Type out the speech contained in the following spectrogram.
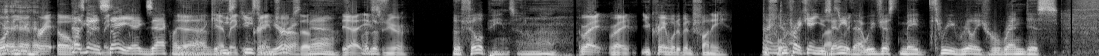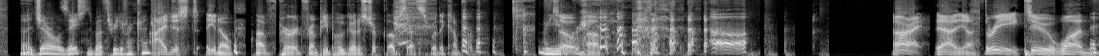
or the Ukraine? Oh, I was going to say yeah, exactly. Yeah, uh, I can't East- make Ukraine Eastern jokes, Europe, though. yeah, yeah, or the, Europe. Or the Philippines. I don't know. Right, right. Ukraine would have been funny before. We probably can't use any week. of that. We've just made three really horrendous uh, generalizations about three different countries. I just, you know, I've heard from people who go to strip clubs. That's where they come from. The So, um, Oh, all right, yeah, yeah. Three, two, one.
